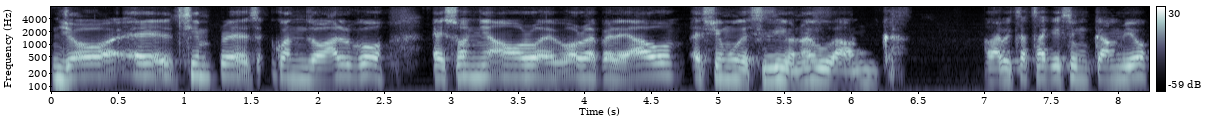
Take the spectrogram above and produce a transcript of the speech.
Yo eh, siempre, cuando algo he soñado o lo, he, peleado, he sido muy decidido, no he dudado nunca. A la vista hasta que hice un cambio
